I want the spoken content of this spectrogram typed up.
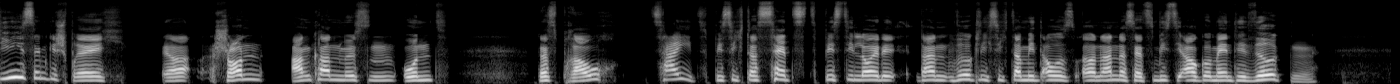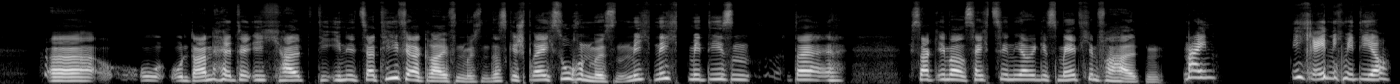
diesem Gespräch ja schon ankern müssen und das braucht Zeit, bis sich das setzt, bis die Leute dann wirklich sich damit auseinandersetzen, bis die Argumente wirken. Äh, und dann hätte ich halt die Initiative ergreifen müssen, das Gespräch suchen müssen. Mich nicht mit diesem, ich sag immer, 16-jähriges Mädchenverhalten. Nein, ich rede nicht mit dir.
